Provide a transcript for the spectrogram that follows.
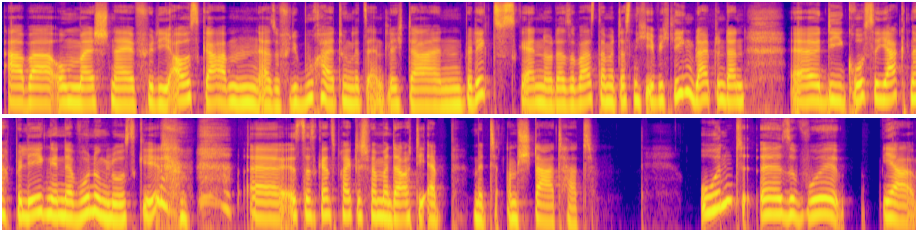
aber um mal schnell für die Ausgaben, also für die Buchhaltung letztendlich da einen Beleg zu scannen oder sowas, damit das nicht ewig liegen bleibt und dann die große Jagd nach Belegen in der Wohnung losgeht, äh, ist das ganz praktisch, wenn man da auch die App mit am Start hat. Und äh, sowohl ja,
